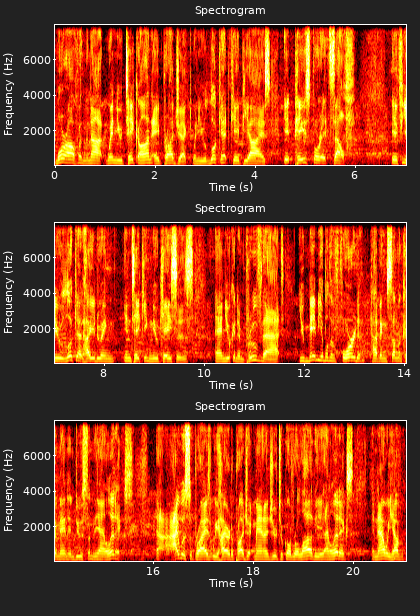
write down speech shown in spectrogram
more often than not, when you take on a project, when you look at KPIs, it pays for itself. If you look at how you're doing in taking new cases, and you can improve that, you may be able to afford having someone come in and do some of the analytics. I was surprised we hired a project manager, took over a lot of the analytics, and now we have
